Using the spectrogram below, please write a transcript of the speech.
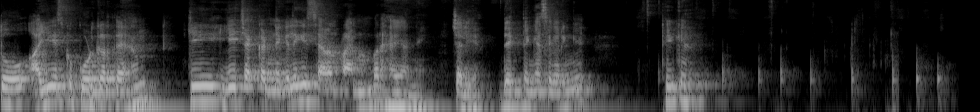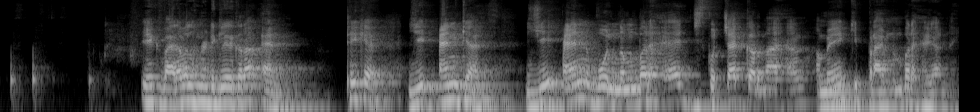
तो आइए इसको कोड करते हैं हम कि ये चेक करने के लिए कि सेवन प्राइम नंबर है या नहीं। चलिए, देखते हैं कैसे करेंगे। ठीक है? एक वेरिएबल हमने डिक्लेयर करा एन ठीक है? ये एन क्या है? ये एन वो नंबर है जिसको चेक करना है हमें कि प्राइम नंबर है या नहीं।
